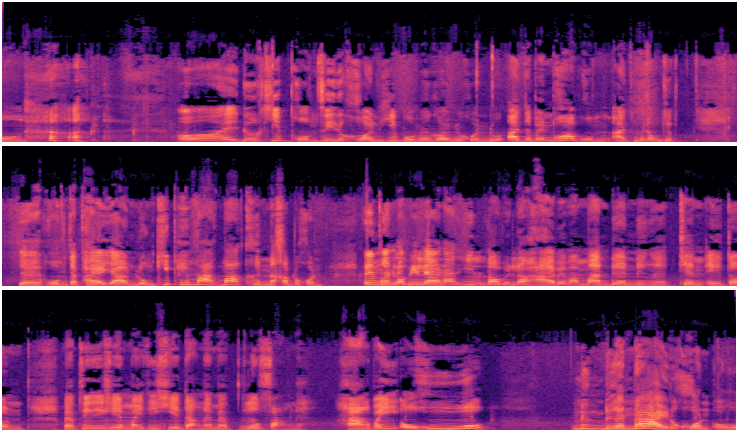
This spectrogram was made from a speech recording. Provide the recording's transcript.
งง โอ้ย ดูคลิปผมสิทุกคนคลิปผมไม่ค่อยมีคนดู อาจจะเป็นพ่อผม อาจจะไม่ลงคลิป แต่ผมจะพยายามลงคลิปให้มากมากขึ้นนะครับ ทุกคนไม่เหมือนรอบที่แล้วนะที่รอบที่แล้วหายไปประมาณเดือนหนึ่งเนี่ยเช่นไอ้ตอนแบบที่ทีเคไมทีเคดังนะแบบเลือกฝั่งเนี่ยห่างไปโอ้โหหนึ่งเดือนได้ทุกคน โอ้โห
